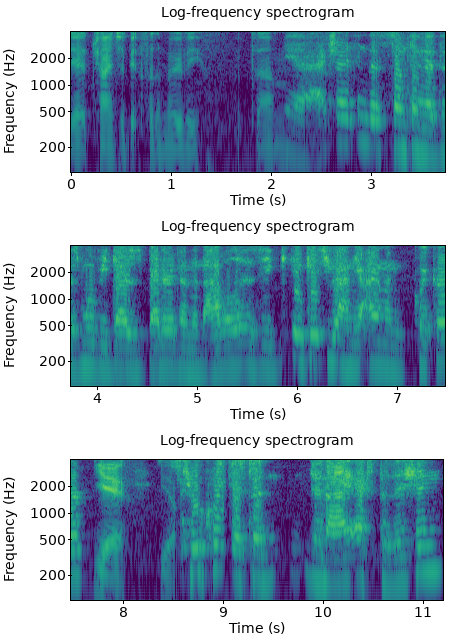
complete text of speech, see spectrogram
yeah changed a bit for the movie. But um, Yeah, actually, I think that's something that this movie does better than the novel. Is it, it gets you on the island quicker. yeah, yeah, It's too quick as to deny exposition,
